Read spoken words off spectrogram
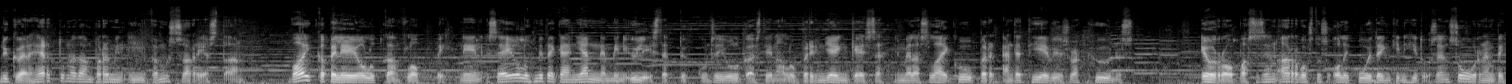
Nykyään heidät tunnetaan paremmin Infamous-sarjastaan. Vaikka peli ei ollutkaan floppi, niin se ei ollut mitenkään jännemmin ylistetty, kun se julkaistiin alun perin Jenkeissä nimellä Sly Cooper and the Thievius Raccoons. Euroopassa sen arvostus oli kuitenkin hitusen suurempi,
